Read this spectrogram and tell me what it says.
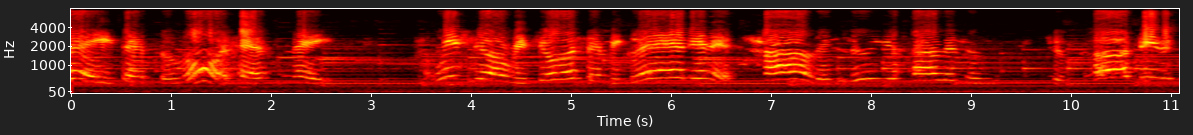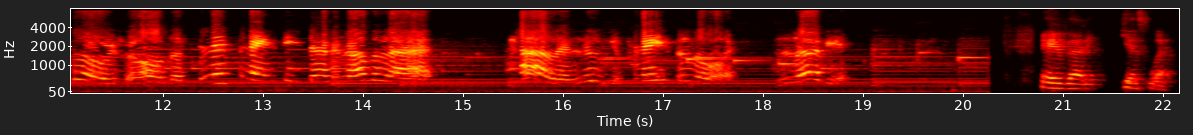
day that the Lord has made. We shall rejoice and be glad in it. Hallelujah, hallelujah. To God be the glory for all the good things he's done in our lives. Hallelujah, praise the Lord. Love you. Hey everybody, guess what?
